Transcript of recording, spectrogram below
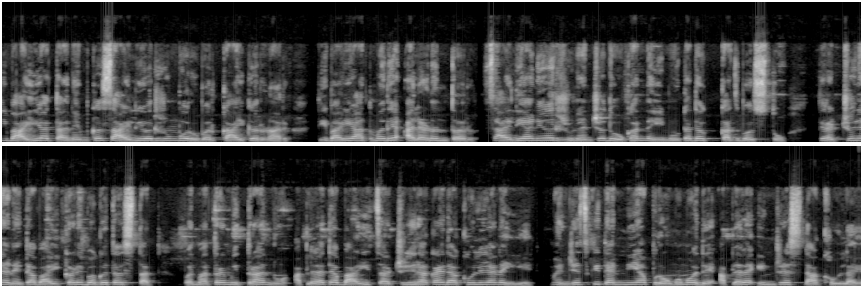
ती बाई आता नेमकं सायली अर्जुन बरोबर काय करणार? ती बाई आतमध्ये आल्यानंतर सायली आणि अर्जुन यांच्या दोघांनाही मोठा धक्काच बसतो. ते अच्युल्याने त्या बाईकडे बघत असतात. पण मात्र मित्रांनो आपल्याला त्या बाईचा चेहरा काय दाखवलेला नाहीये. म्हणजेच की त्यांनी या प्रोमोमध्ये आपल्याला इंटरेस्ट दाखवलाय.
